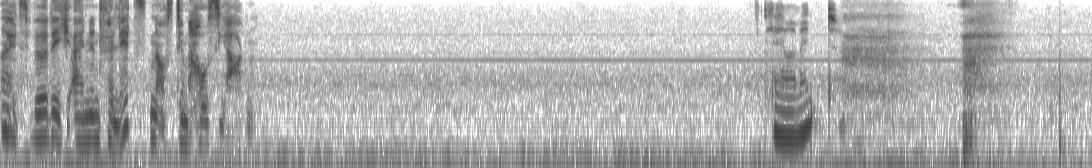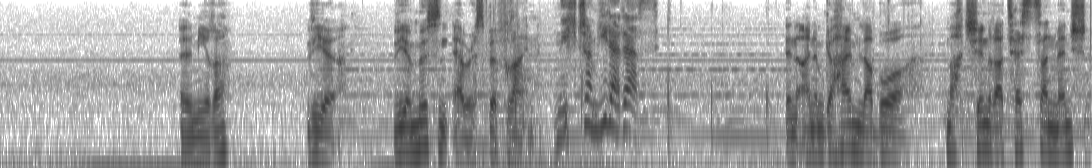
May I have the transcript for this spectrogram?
Als würde ich einen Verletzten aus dem Haus jagen. Kleiner Moment. Elmira, wir, wir müssen Eris befreien. Nicht schon wieder das. In einem geheimen Labor macht Shinra Tests an Menschen.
